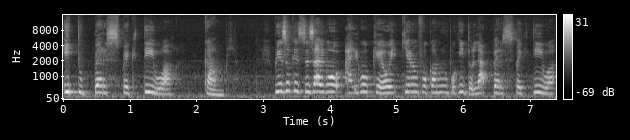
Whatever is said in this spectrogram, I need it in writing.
y tu perspectiva cambia. Pienso que esto es algo, algo que hoy quiero enfocarme un poquito, la perspectiva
